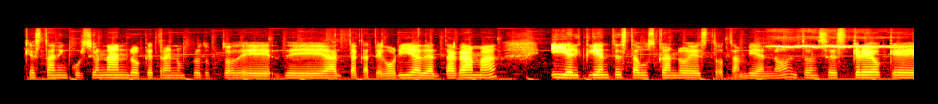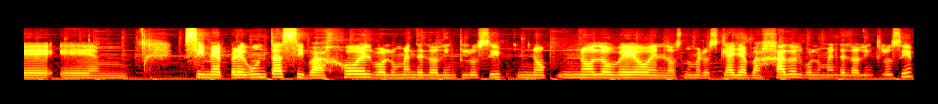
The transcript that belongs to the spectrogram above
que están incursionando, que traen un producto de, de alta categoría, de alta gama y el cliente está buscando esto también, ¿no? Entonces creo que eh, si me preguntas si bajó el volumen del All Inclusive, no, no lo veo en los números que haya bajado el volumen del All Inclusive,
